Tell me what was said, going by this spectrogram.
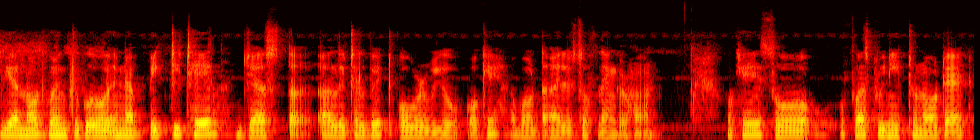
we are not going to go in a big detail just a little bit overview okay about the islets of Langerhans okay so first we need to know that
